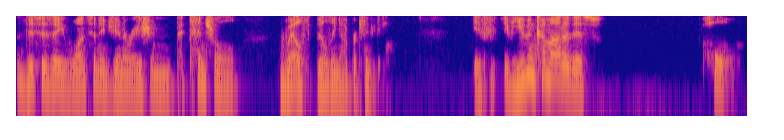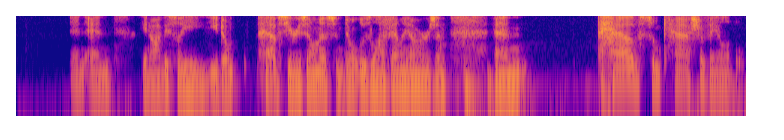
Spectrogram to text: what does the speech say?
this is a once in a generation potential wealth building opportunity if if you can come out of this hole and and you know obviously you don't have serious illness and don't lose a lot of family members and and have some cash available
